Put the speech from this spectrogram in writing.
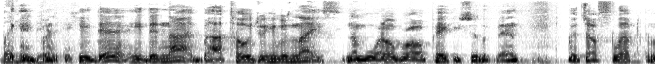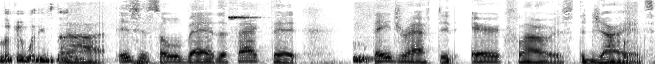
but he didn't. he didn't. He did not. But I told you he was nice. Number one overall pick he should have been. But y'all slept and look at what he's done. Nah, it's just so bad. The fact that they drafted Ereck Flowers, the Giants,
